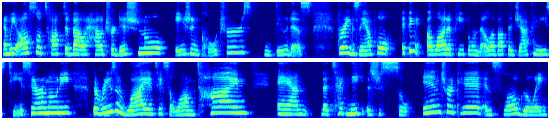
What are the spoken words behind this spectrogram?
And we also talked about how traditional Asian cultures do this. For example, I think a lot of people know about the Japanese tea ceremony. The reason why it takes a long time and the technique is just so intricate and slow going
